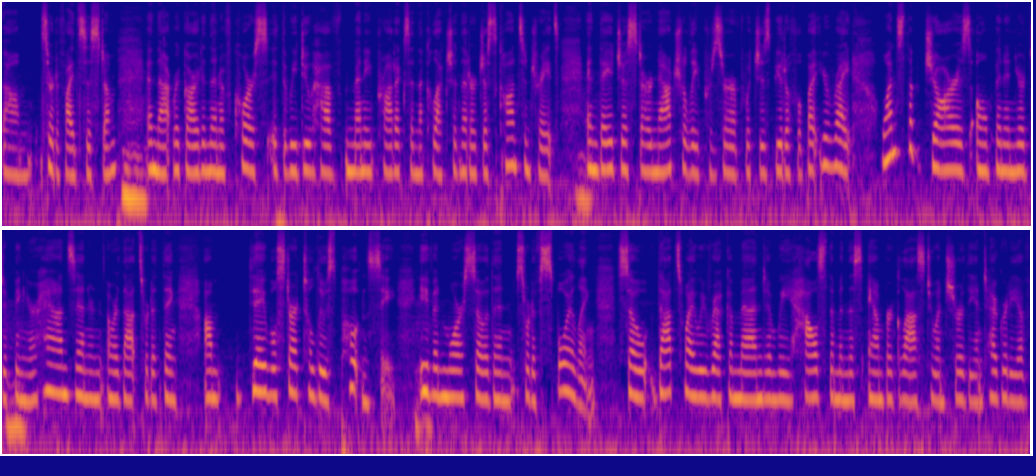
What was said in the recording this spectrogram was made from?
um, certified system mm-hmm. in that regard. And then, of course, it, we do have many products in the collection that are just concentrates, mm-hmm. and they just are naturally preserved, which is beautiful. But you're right. Once the jar is open and you're dipping mm-hmm. your hands in, and, or that sort of thing, um, they will start to lose potency, mm-hmm. even more so than sort of spoiling. So that's why we recommend and we house them in this amber glass to ensure the integrity of,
